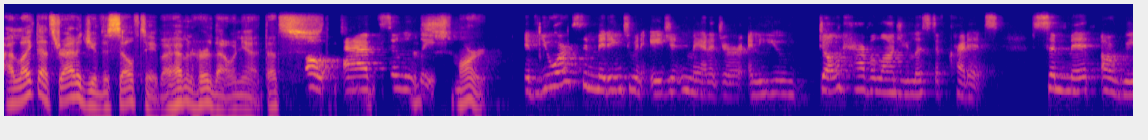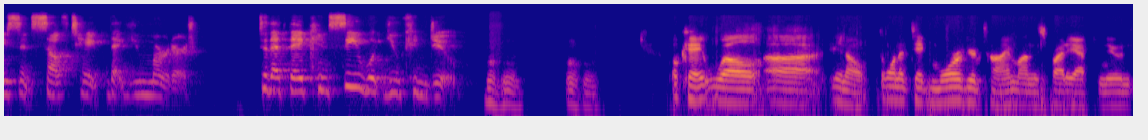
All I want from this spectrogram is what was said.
I like that strategy of the self tape. I haven't heard that one yet. That's oh, absolutely that's smart. If you are submitting to an agent and manager and you don't have a laundry list of credits, submit a recent self tape that you murdered, so that they can see what you can do. Mm-hmm. Mm-hmm. Okay, well, uh, you know, don't want to take more of your time on this Friday afternoon.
